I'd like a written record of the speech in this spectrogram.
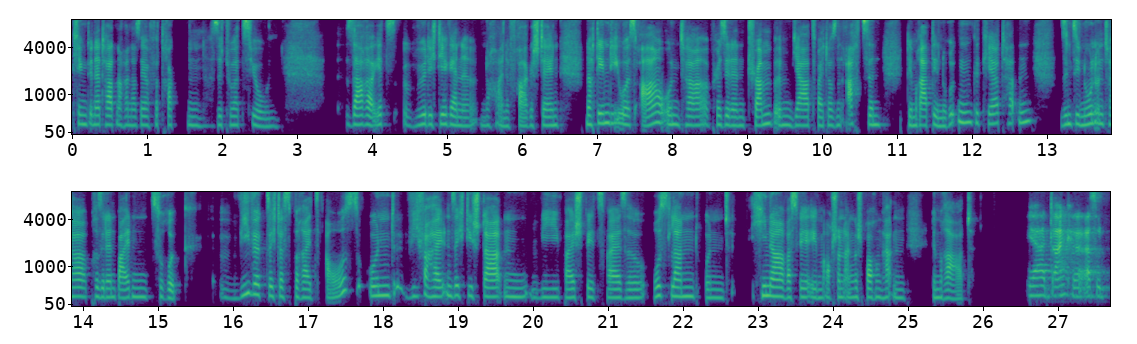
klingt in der Tat nach einer sehr vertrackten Situation. Sarah, jetzt würde ich dir gerne noch eine Frage stellen. Nachdem die USA unter Präsident Trump im Jahr 2018 dem Rat den Rücken gekehrt hatten, sind sie nun unter Präsident Biden zurück. Wie wirkt sich das bereits aus und wie verhalten sich die Staaten wie beispielsweise Russland und China, was wir eben auch schon angesprochen hatten, im Rat? Ja, danke. Also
